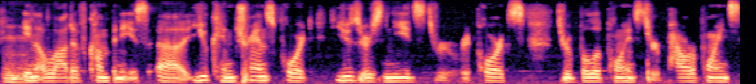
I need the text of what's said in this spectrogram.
mm-hmm. in a lot of companies. Uh, you can transport users' needs through reports, through bullet points, through PowerPoints,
